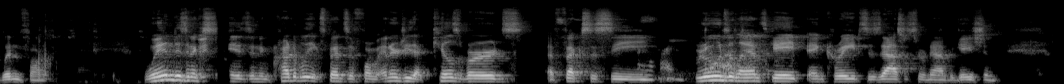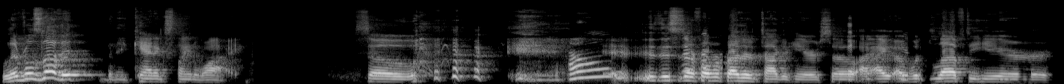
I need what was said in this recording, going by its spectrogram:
wind farm. Wind is an, is an incredibly expensive form of energy that kills birds, affects the sea, oh ruins the landscape, and creates disasters for navigation. Liberals love it, but they can't explain why. So, oh. this is our former president talking here. So, I, I would love to hear.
